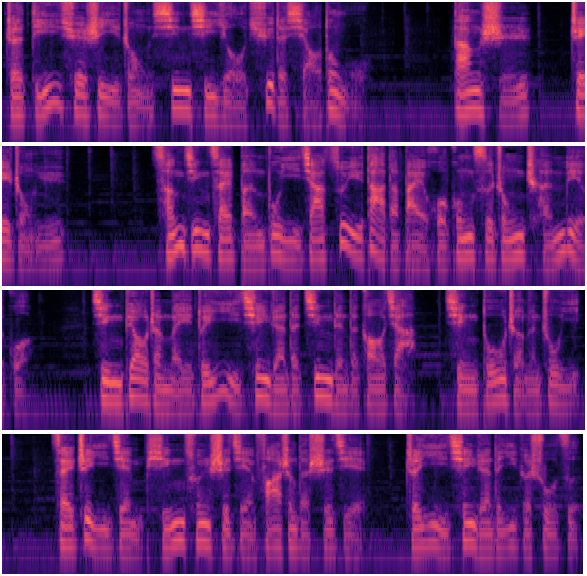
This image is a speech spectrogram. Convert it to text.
这的确是一种新奇有趣的小动物。当时，这种鱼曾经在本部一家最大的百货公司中陈列过，竟标着每对一千元的惊人的高价。请读者们注意，在这一件平村事件发生的时节，这一千元的一个数字，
